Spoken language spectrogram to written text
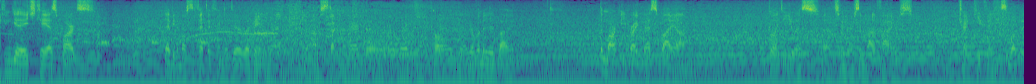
If you can get HKS parts, that'd be the most effective thing to do. But being that you know I'm stuck in America or whatever you want to call it, you know you're limited by the market. You probably best by um, going to U.S. Uh, tuners and modifiers trying to keep things local,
